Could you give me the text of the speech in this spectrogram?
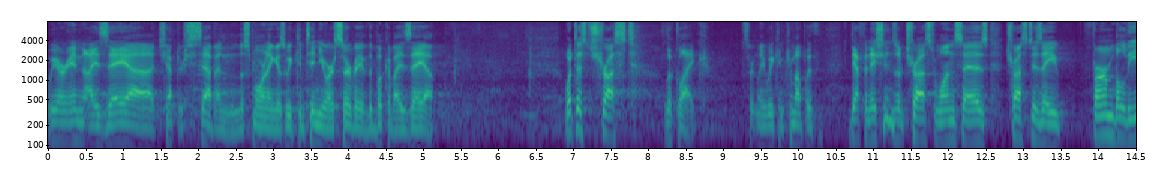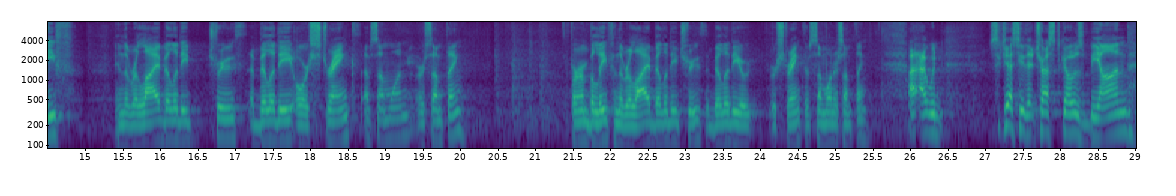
We are in Isaiah chapter 7 this morning as we continue our survey of the book of Isaiah. What does trust look like? Certainly, we can come up with definitions of trust. One says trust is a firm belief in the reliability, truth, ability, or strength of someone or something. Firm belief in the reliability, truth, ability, or, or strength of someone or something. I, I would suggest to you that trust goes beyond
